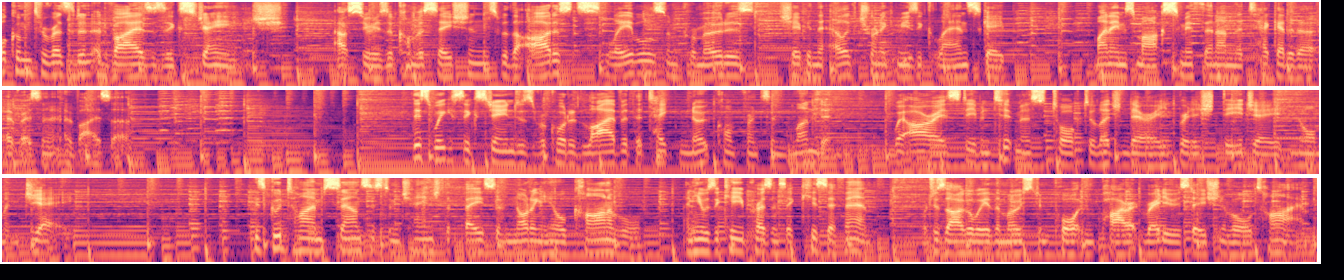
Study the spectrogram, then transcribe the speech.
Welcome to Resident Advisors Exchange, our series of conversations with the artists, labels, and promoters shaping the electronic music landscape. My name's Mark Smith, and I'm the tech editor at Resident Advisor. This week's exchange is recorded live at the Take Note conference in London, where RA's Stephen Titmus talked to legendary British DJ Norman Jay. His Good Times sound system changed the face of Notting Hill Carnival, and he was a key presence at Kiss FM, which is arguably the most important pirate radio station of all time.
